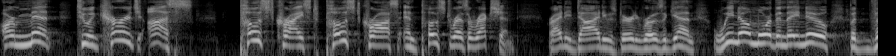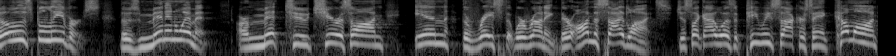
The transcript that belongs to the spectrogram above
are meant to encourage us post Christ, post cross, and post resurrection. Right? He died, he was buried, he rose again. We know more than they knew, but those believers, those men and women, are meant to cheer us on in the race that we're running. They're on the sidelines, just like I was at Pee Wee Soccer saying, Come on,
